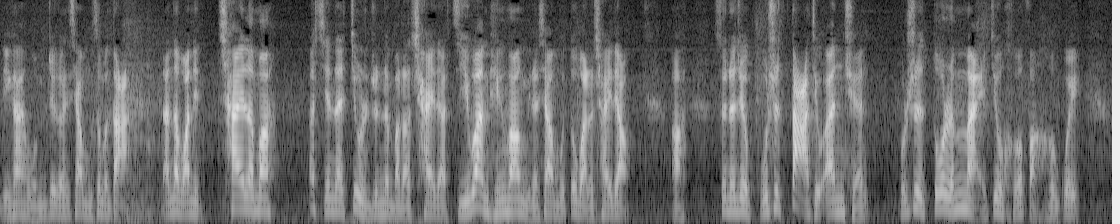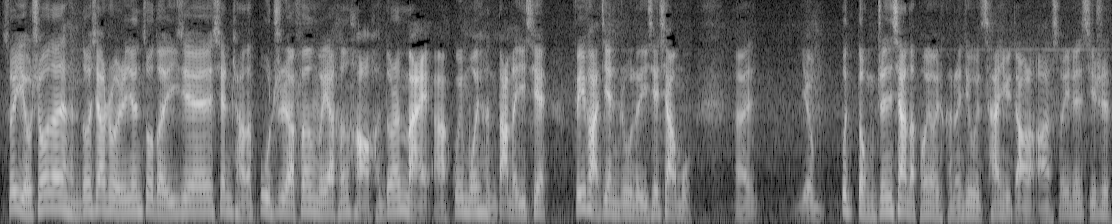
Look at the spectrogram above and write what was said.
你看我们这个项目这么大，难道把你拆了吗？”那现在就是真的把它拆掉，几万平方米的项目都把它拆掉啊！所以呢，这个不是大就安全，不是多人买就合法合规。所以有时候呢，很多销售人员做的一些现场的布置啊、氛围啊很好，很多人买啊，规模也很大的一些非法建筑的一些项目，呃，有不懂真相的朋友可能就会参与到了啊。所以呢，其实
